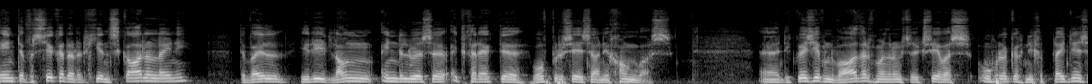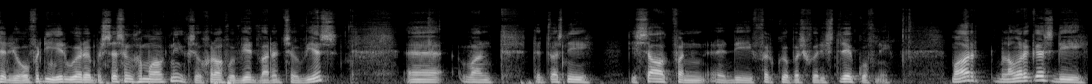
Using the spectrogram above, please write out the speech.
en te verseker dat dit geen skade ly nie, terwyl hierdie lang eindelose uitgerekte hofprosesse aan die gang was. Uh die kwessie van watervermindering soos ek sê was ongelukkig nie gepleit nie, sê die hof het nie hieroor 'n beslissing gemaak nie. Ek sou graag wou weet wat dit sou wees. Uh want dit was nie die saak van uh, die verkopers voor die streekhof nie. Maar belangrik is die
